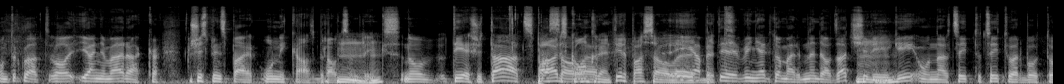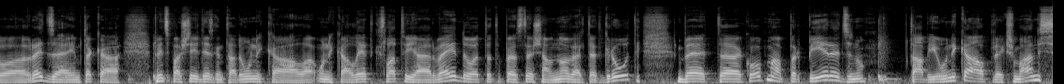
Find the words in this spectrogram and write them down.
un turklāt jāņem vērā, ka šis principā ir unikāls braucamrīks. Mm -hmm. nu, tieši tāds pāris pasaulē, konkurenti ir pasaulē. Jā, bet, bet viņi arī tomēr ir nedaudz atšķirīgi mm -hmm. un ar citu, citu varbūt to redzējumu. Tā kā principā šī ir diezgan tāda unikāla, unikāla lieta, kas Latvijā ir veidota, tāpēc tiešām novērtēt grūti. Bet uh, kopumā par pieredzi, nu, tā bija unikāla priekš manis.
